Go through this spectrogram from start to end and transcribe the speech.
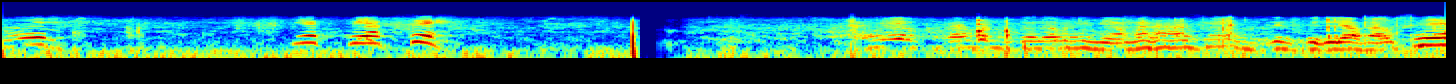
હવે એક પેક છે. એટલે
